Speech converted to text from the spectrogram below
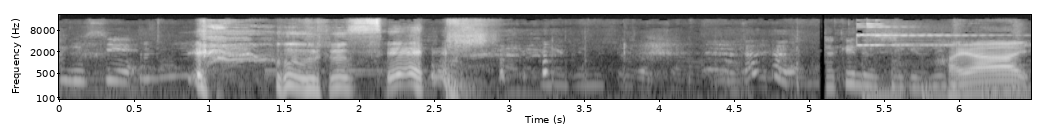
激しい。うるせえ。早い。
